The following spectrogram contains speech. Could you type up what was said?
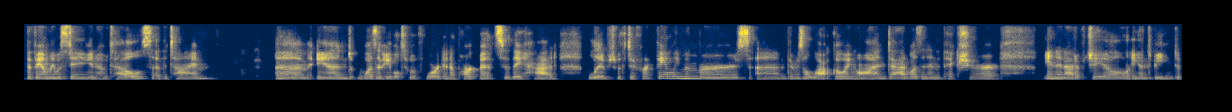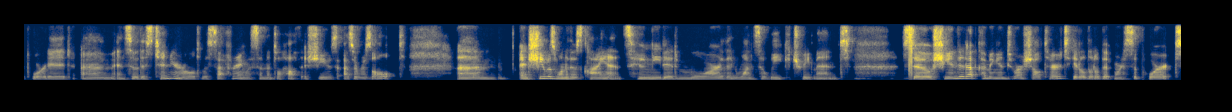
the family was staying in hotels at the time um, and wasn't able to afford an apartment. So they had lived with different family members. Um, there was a lot going on. Dad wasn't in the picture. in and out of jail and being deported. Um, and so this 10 year old was suffering with some mental health issues as a result. Um, and she was one of those clients who needed more than once a week treatment. So she ended up coming into our shelter to get a little bit more support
